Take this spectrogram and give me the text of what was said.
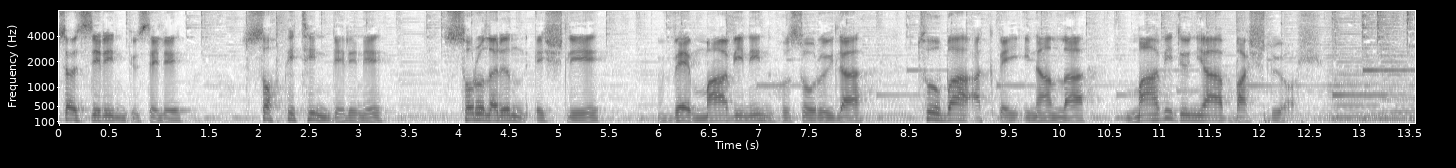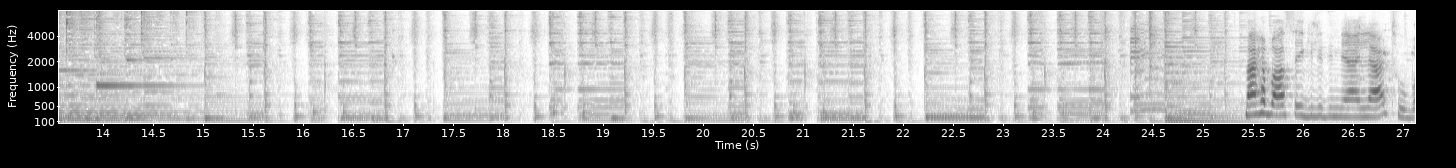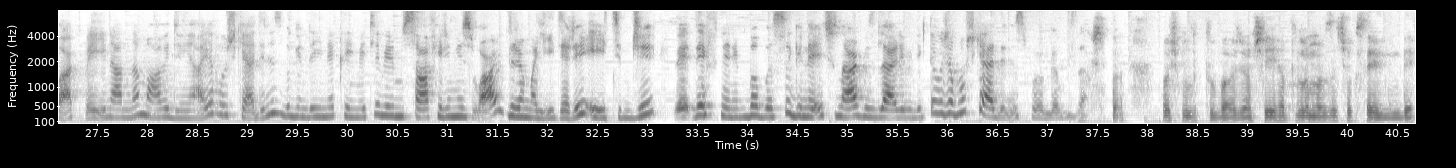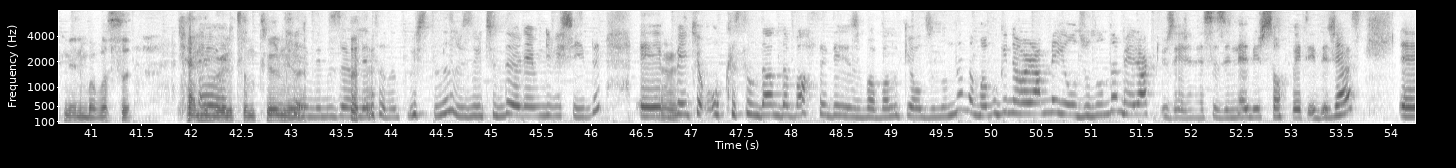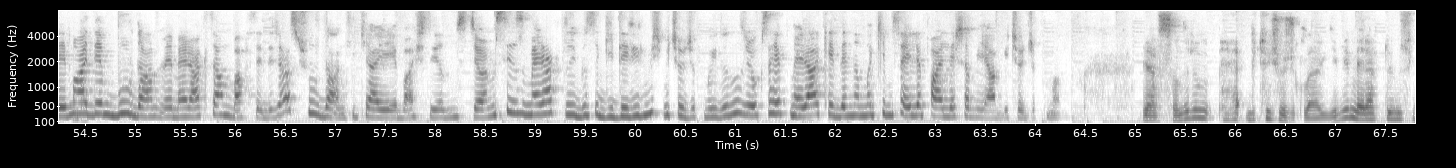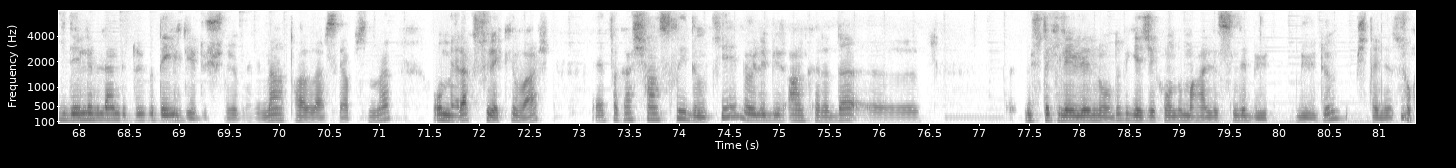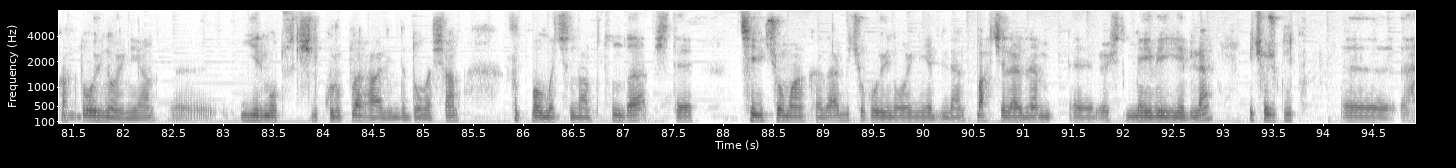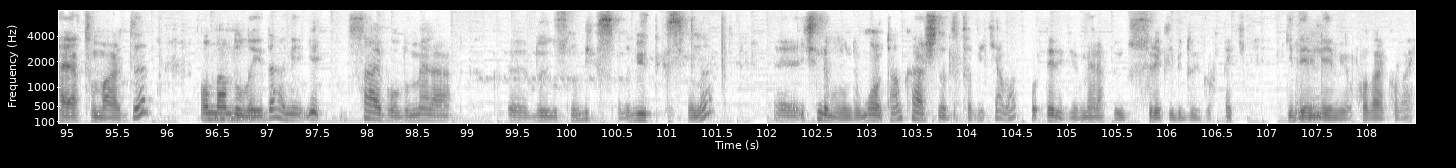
Sözlerin güzeli, sohbetin derini, soruların eşliği ve mavinin huzuruyla Tuğba Akbey İnan'la Mavi Dünya başlıyor. Merhaba sevgili dinleyenler. Tuğba Akbey İnan'la Mavi Dünya'ya hoş geldiniz. Bugün de yine kıymetli bir misafirimiz var. Drama lideri, eğitimci ve Defne'nin babası Güney Çınar bizlerle birlikte. Hocam hoş geldiniz programımıza. hoş bulduk Tuğba Hocam. Şeyi hatırlamanıza çok sevindim. Defne'nin babası Kendimi evet, böyle tanıtıyorum ya. Kendinizi öyle tanıtmıştınız. Bizim için de önemli bir şeydi. Ee, evet. Belki o kısımdan da bahsederiz babalık yolculuğundan ama bugün öğrenme yolculuğunda merak üzerine sizinle bir sohbet edeceğiz. Ee, madem buradan ve meraktan bahsedeceğiz, şuradan hikayeye başlayalım istiyorum. Siz merak duygusu giderilmiş bir çocuk muydunuz yoksa hep merak eden ama kimseyle paylaşamayan bir çocuk mu? Ya sanırım bütün çocuklar gibi merak duygusu giderilebilen bir duygu değil diye düşünüyorum. Yani ne yaparlarsa yapsınlar o merak sürekli var. E, fakat şanslıydım ki böyle bir Ankara'da e, müstakil evlerin olduğu bir gece kondu mahallesinde büyü, büyüdüm. İşte hani sokakta oyun oynayan, e, 20-30 kişilik gruplar halinde dolaşan, futbol maçından tutun da işte çelik çomağa kadar birçok oyun oynayabilen, bahçelerden e, işte meyve yiyebilen bir çocukluk e, hayatım vardı. Ondan Hı-hı. dolayı da hani sahip olduğum merak e, duygusunun bir kısmını, büyük bir kısmını e, içinde bulunduğum ortam karşıladı tabii ki ama dediğim gibi merak duygusu sürekli bir duygu. Pek giderilemiyor kolay kolay.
